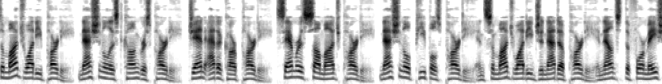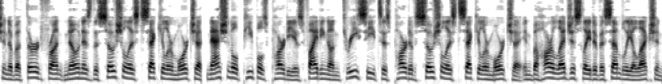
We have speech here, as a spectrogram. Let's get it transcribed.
Samajwadi Party, Nationalist Congress Party, Jan Adhikar Party, Samras Samaj Party, National People's Party and Samajwadi Janata Party announced the formation of a third front known as the Socialist Secular Morcha. National People's Party is fighting on three seats as part of Socialist Secular Morcha in Bihar Legislative Assembly election,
